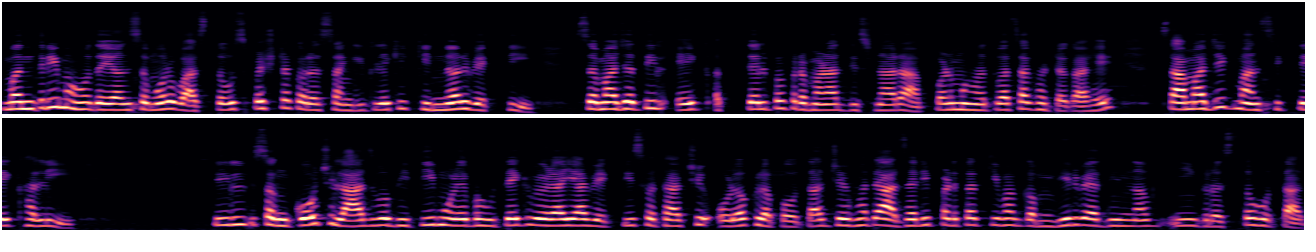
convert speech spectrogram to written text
मंत्री महोदयांसमोर वास्तव स्पष्ट करत सांगितले की किन्नर व्यक्ती समाजातील एक अत्यल्प प्रमाणात दिसणारा पण महत्त्वाचा घटक आहे. सामाजिक मानसिकतेखाली तील संकोच लाज व भीतीमुळे बहुतेक वेळा या व्यक्ती स्वतःची ओळख लपवतात. जेव्हा त्या आजारी पडतात किंवा गंभीर व्याधींनी ग्रस्त होतात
